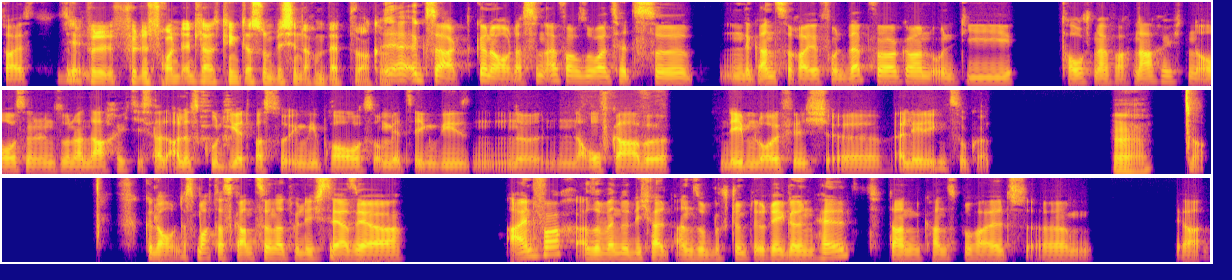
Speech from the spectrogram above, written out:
Das heißt, also für, für den Frontendler klingt das so ein bisschen nach einem Webworker. Ja, exakt, genau. Das sind einfach so, als hättest du eine ganze Reihe von Webworkern und die tauschen einfach Nachrichten aus und in so einer Nachricht ist halt alles kodiert, was du irgendwie brauchst, um jetzt irgendwie eine, eine Aufgabe nebenläufig äh, erledigen zu können. Ja. ja. Genau, und das macht das Ganze natürlich sehr, sehr einfach. Also wenn du dich halt an so bestimmte Regeln hältst, dann kannst du halt, ähm, ja,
